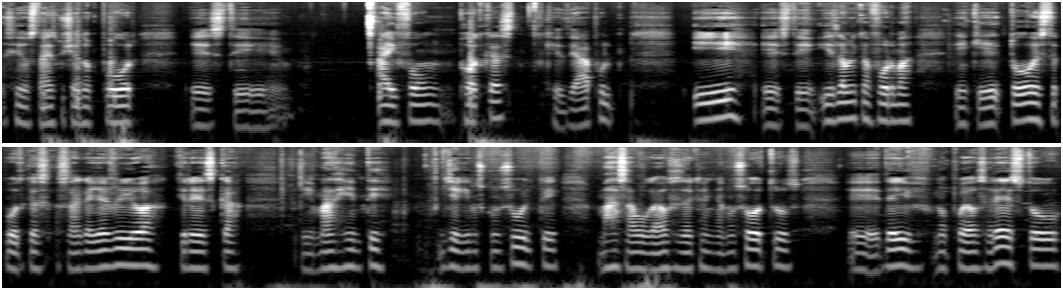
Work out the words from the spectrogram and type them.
si nos están escuchando por este iPhone podcast que es de Apple. Y este y es la única forma en que todo este podcast salga allá arriba crezca y más gente llegue y nos consulte más abogados se acerquen a nosotros eh, Dave no puedo hacer esto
